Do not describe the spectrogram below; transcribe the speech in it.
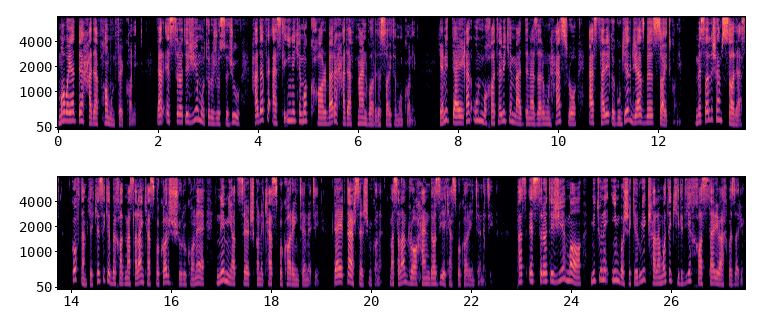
ما باید به هدف هامون فکر کنیم در استراتژی موتور جستجو هدف اصلی اینه که ما کاربر هدفمند وارد سایتمون کنیم یعنی دقیقا اون مخاطبی که مد نظرمون هست رو از طریق گوگل جذب سایت کنیم. مثالش هم ساده است. گفتم که کسی که بخواد مثلا کسب و کارش شروع کنه نمیاد search کنه کسب و کار اینترنتی. دقیق تر search می‌کنه. مثلا راه اندازی کسب و کار اینترنتی. پس استراتژی ما می‌تونه این باشه که روی کلمات کلیدی خاصتری وقت بذاریم.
